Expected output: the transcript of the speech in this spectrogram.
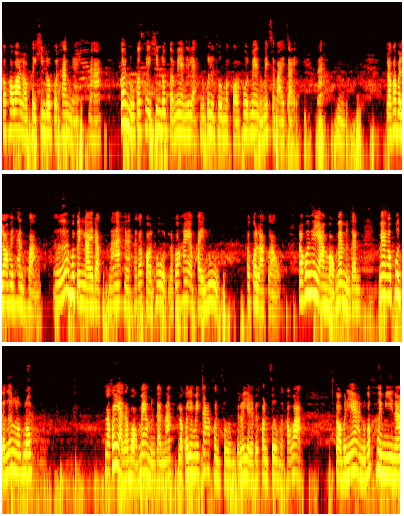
ก็เพราะว่าเราเคยคิดลบกับท่านไงนะคะก็หนูก็เคยคิดลบกับแม่นี่แหละหนูก็เลยโทรมาขอโทษแม่หนูไม่สบายใจนะอืมเราก็ไปเล่าให้ท่านฟัง เออไม่เป็นไรดักนะฮะแล้วก็ขอโทษแล้วก็ให้อภัยลูกเขาก็รักเรา เราก็พยายามบอกแม่เหมือนกัน แม่ก็พูดแต่เรื่องลบๆเราก็อยากจะบอกแม่เหมือนกันนะเราก็ยังไม่กล้าคอนเฟิร์มแต่เราอยากจะไปคอนเฟิร์มกับเขาว่า ต่อไปนี้หนูก็เคยมีนะ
